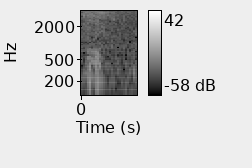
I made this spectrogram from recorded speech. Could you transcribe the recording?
Okay.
